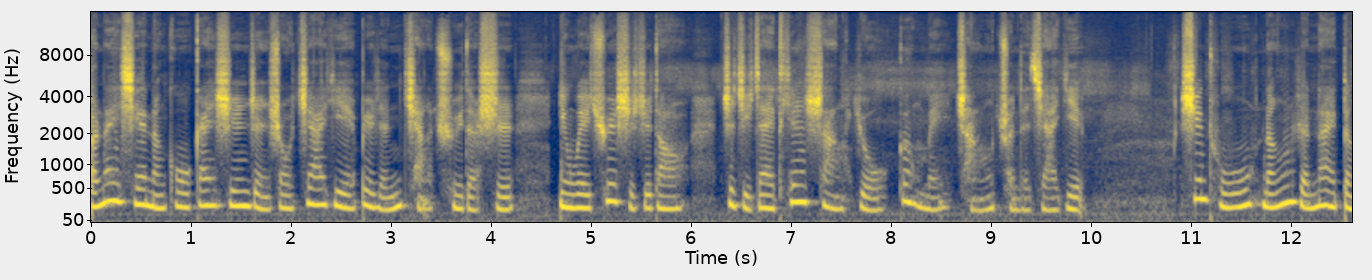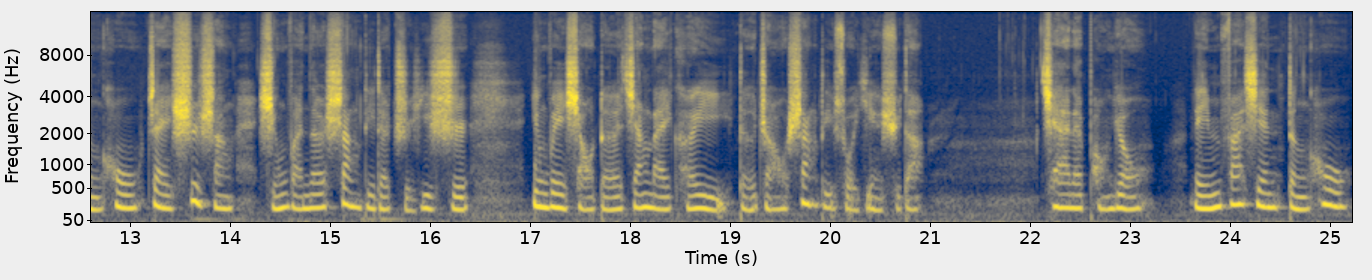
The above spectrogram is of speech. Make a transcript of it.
而那些能够甘心忍受家业被人抢去的是，因为确实知道自己在天上有更美长存的家业。信徒能忍耐等候在世上行完了上帝的旨意时，因为晓得将来可以得着上帝所应许的。亲爱的朋友，您发现等候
